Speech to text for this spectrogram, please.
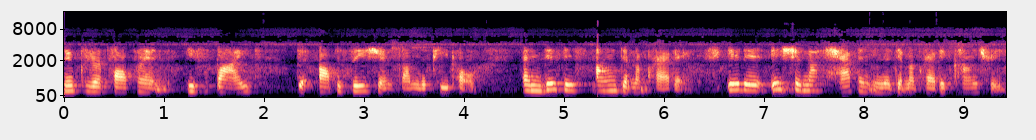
nuclear power plant despite the opposition from the people. And this is undemocratic. It, is, it should not happen in a democratic country.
